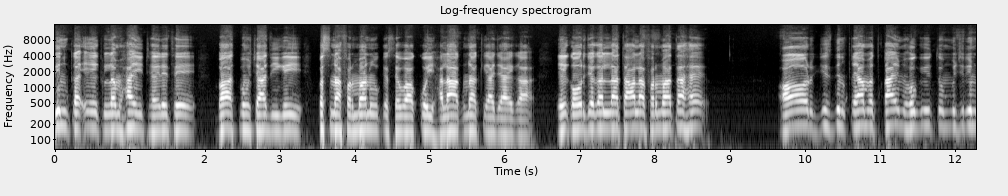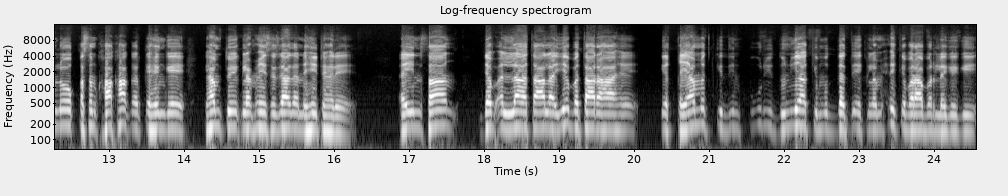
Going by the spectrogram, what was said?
دن کا ایک لمحہ ہی ٹھہرے تھے۔ بات پہنچا دی گئی، بس نہ فرمانوں کے سوا کوئی ہلاک نہ کیا جائے گا۔ ایک اور جگہ اللہ تعالیٰ فرماتا ہے اور جس دن قیامت قائم ہوگی تو مجرم لوگ قسم کھا کھا کر کہیں گے کہ ہم تو ایک لمحے سے زیادہ نہیں ٹھہرے۔ اے انسان، جب اللہ تعالیٰ یہ بتا رہا ہے کہ قیامت کے دن پوری دنیا کی مدت ایک لمحے کے برابر لگے گی،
